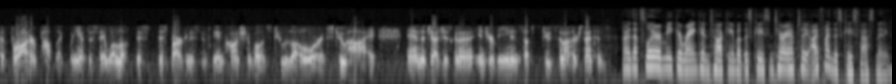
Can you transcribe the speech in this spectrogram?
the broader public when you have to say, well, look, this, this bargain is simply unconscionable, it's too low or it's too high, and the judge is going to intervene and substitute some other sentence. All right, that's lawyer Micah Rankin talking about this case. And Terry, I have to tell you, I find this case fascinating.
